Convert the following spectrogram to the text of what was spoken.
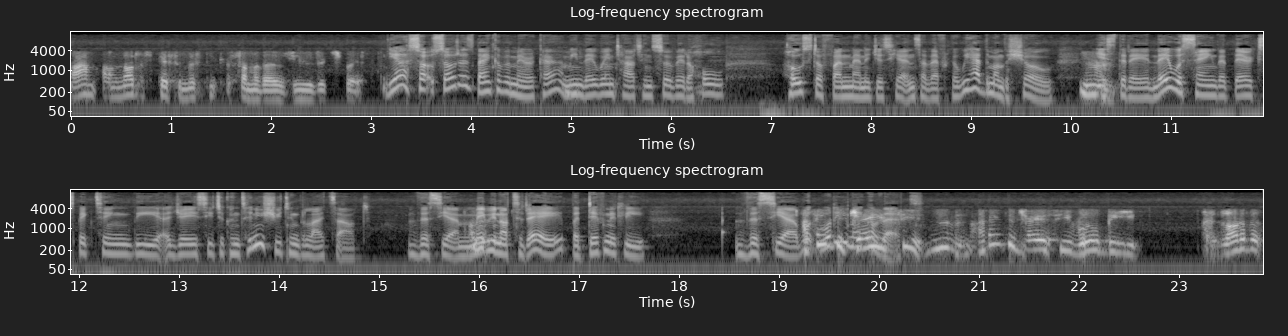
I'm I'm not as pessimistic as some of those views expressed. Yeah, so so does Bank of America. I mean, they went out and surveyed a whole host of fund managers here in South Africa. We had them on the show yesterday, and they were saying that they're expecting the uh, JSE to continue shooting the lights out this year. Maybe not today, but definitely this year. I What, what do you the make of that? Mm, I think the JSE will be a lot of it.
